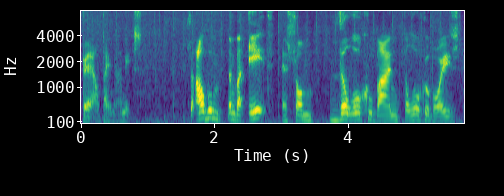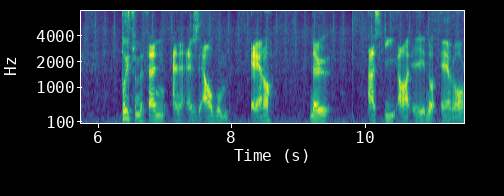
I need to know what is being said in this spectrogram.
better dynamics. So album number eight is from the local band, the local boys, Bleed from Within, and it is the album Era. Now, that's E-R-A, not error.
